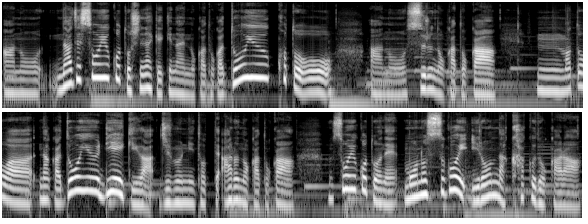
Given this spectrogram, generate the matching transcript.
あの、なぜそういうことをしなきゃいけないのかとか、どういうことを、あの、するのかとか、うん、あとは、なんかどういう利益が自分にとってあるのかとか、そういうことをね、ものすごいいろんな角度から、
